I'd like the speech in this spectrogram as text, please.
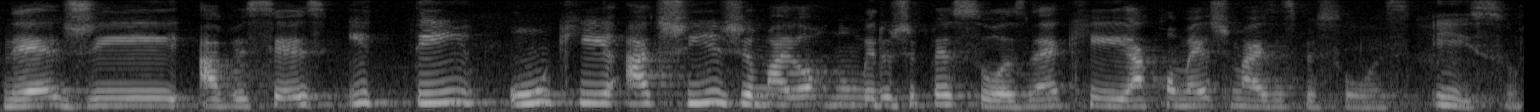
né, de AVCs e tem um que atinge o maior número de pessoas, né, que acomete mais as pessoas. Isso.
